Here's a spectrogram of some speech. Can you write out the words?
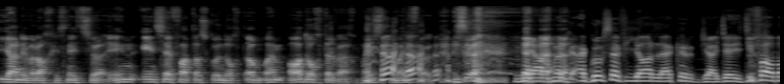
Ja, nee, wrag is net so. En en sy vat haar skoondogter, uh, my haar dogter weg. My my vrou. So. nee, ja, maar ek hoop sy verjaar lekker. JJ, het jy vir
